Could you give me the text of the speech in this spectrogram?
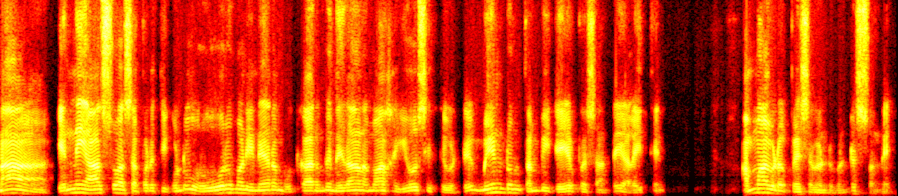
நான் என்னை ஆசுவாசப்படுத்தி கொண்டு ஒரு ஒரு மணி நேரம் உட்கார்ந்து நிதானமாக யோசித்து விட்டு மீண்டும் தம்பி ஜெயபிரசாந்தை அழைத்தேன். அம்மாவிடம் பேச வேண்டும் என்று சொன்னேன்.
